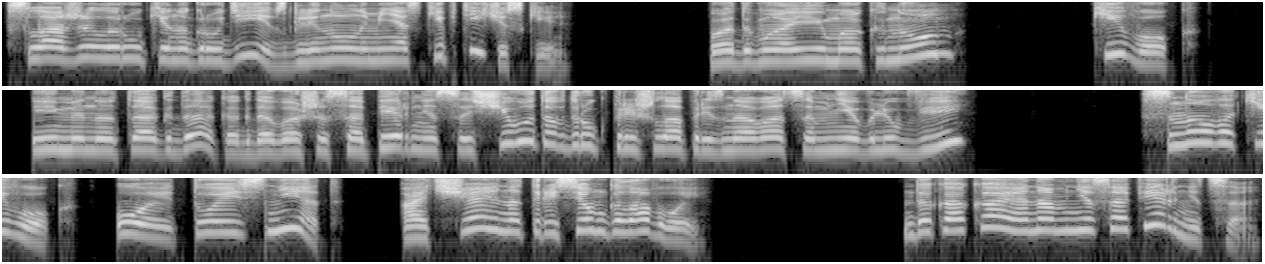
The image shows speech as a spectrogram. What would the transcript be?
Сложил руки на груди и взглянул на меня скептически. «Под моим окном?» Кивок. «Именно тогда, когда ваша соперница с чего-то вдруг пришла признаваться мне в любви?» Снова кивок. «Ой, то есть нет. Отчаянно трясем головой». «Да какая она мне соперница?»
